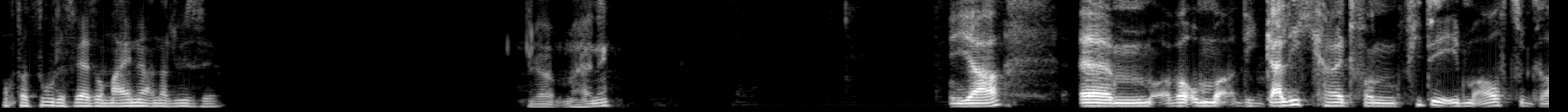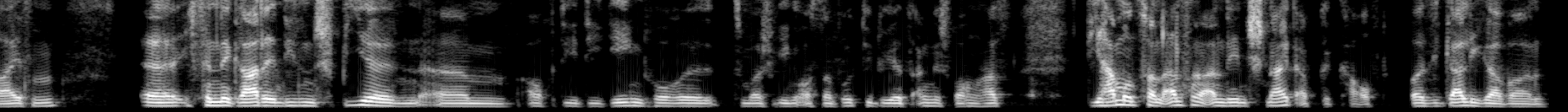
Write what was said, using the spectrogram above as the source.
noch dazu. Das wäre so meine Analyse. Ja, Henning? Ja, ähm, aber um die Galligkeit von Fiete eben aufzugreifen, äh, ich finde gerade in diesen Spielen, ähm, auch die, die Gegentore, zum Beispiel gegen Osnabrück, die du jetzt angesprochen hast, die haben uns von Anfang an den Schneid abgekauft, weil sie galliger waren,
